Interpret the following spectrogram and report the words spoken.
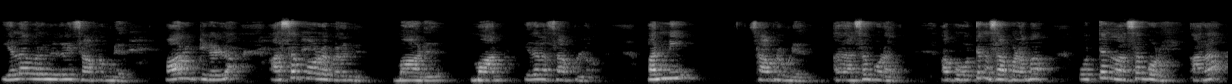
எல்லா விலங்குகளையும் சாப்பிட முடியாது. பாலிட்டிகள்லாம் அசைப்போடுற விலங்கு. மாடு மான் இதெல்லாம் சாப்பிடலாம். பன்னி சாப்பிட முடியாது. அது அசை போடாது. அப்போ ஒட்டகம் சாப்பிடலாமா? ஒட்டகம் அசை ஆனால்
